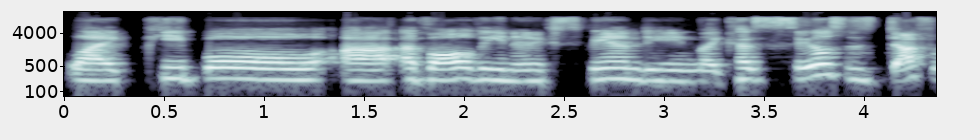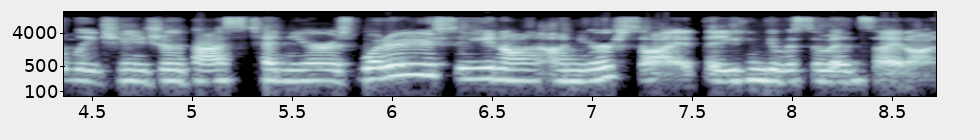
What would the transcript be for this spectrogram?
like people uh, evolving and expanding, like because sales has definitely changed over the past 10 years. What are you seeing on, on your side that you can give us some insight on?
